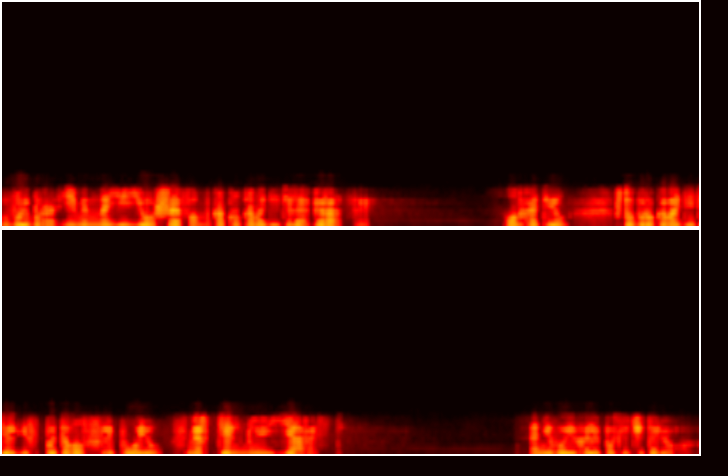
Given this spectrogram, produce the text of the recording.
выбора именно ее шефом, как руководителя операции. Он хотел, чтобы руководитель испытывал слепую, смертельную ярость. Они выехали после четырех.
